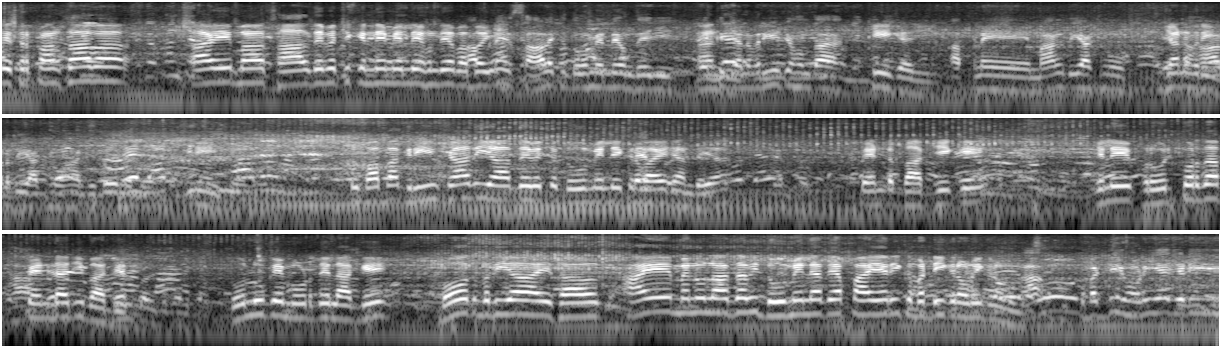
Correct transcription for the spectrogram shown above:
ਤੇ ਸਰਪੰਚ ਸਾਹਿਬ ਆਏ ਮਾ ਸਾਲ ਦੇ ਵਿੱਚ ਕਿੰਨੇ ਮੇਲੇ ਹੁੰਦੇ ਆ ਬਾਬਾ ਜੀ? ਆਪਣੇ ਸਾਲ 'ਚ ਦੋ ਮੇਲੇ ਹੁੰਦੇ ਜੀ। ਇੱਕ ਹਾਂਜੀ। ਜਨਵਰੀ 'ਚ ਹੁੰਦਾ। ਹੈ ਠੀਕ ਹੈ ਜੀ। ਆਪਣੇ ਮੰਗ ਦੀ 8 ਨੂੰ ਇੱਕ ਜਨਵਰੀ। ਹਾੜ ਦੀ 8 ਨੂੰ ਹਾਂਜੀ ਦੋ ਮੇਲੇ। ਠੀਕ ਹੈ। ਤੋ ਬਾਬਾ ਗਰੀਬ ਸ਼ਾਹ ਦੀ ਯਾਦ ਦੇ ਵਿੱਚ ਦੋ ਮੇਲੇ ਕਰਵਾਏ ਜਾਂਦੇ ਆ। ਪਿੰਡ ਬਾਜੀ ਕੇ ਜ਼ਿਲ੍ਹੇ ਫਿਰੋਜ਼ਪੁਰ ਦਾ ਪਿੰਡ ਆ ਜੀ ਬਾਜੀ ਗੋਲੂ ਕੇ ਮੋੜ ਦੇ ਲਾਗੇ ਬਹੁਤ ਵਧੀਆ ਇਹ ਸਾਲ ਆਏ ਮੈਨੂੰ ਲੱਗਦਾ ਵੀ ਦੋ ਮੇਲਿਆਂ ਤੇ ਆਪਾਂ ਯਾਰ ਹੀ ਕਬੱਡੀ ਕਰਾਉਣੀ ਕਰਾਉਣੀ ਕਬੱਡੀ ਹੋਣੀ ਹੈ ਜਿਹੜੀ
